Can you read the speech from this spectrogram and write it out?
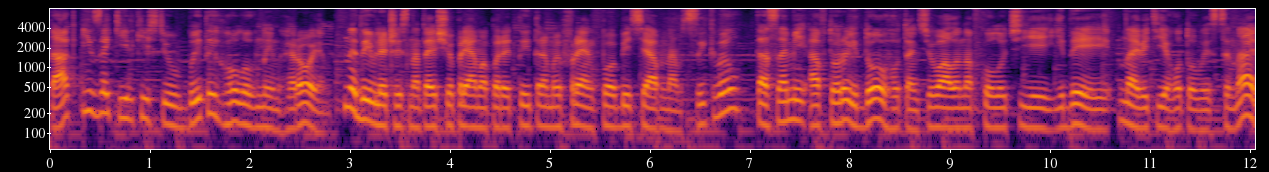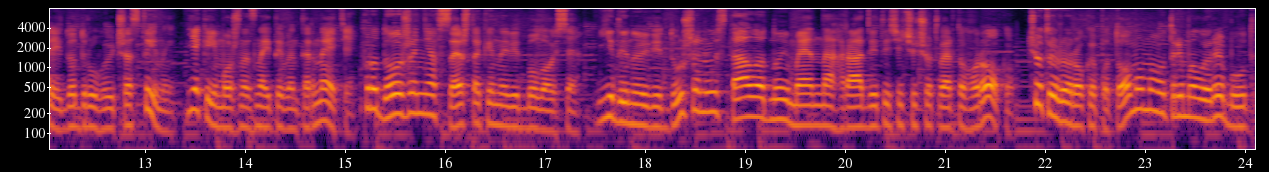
так і за кількістю вбитих головним героєм. Не дивлячись на те, що прямо перед титрами Френк пообіцяв нам сиквел, та самі автори довго танцювали навколо цієї ідеї, навіть є готовий сценарій до другої частини, який можна знайти в інтернеті. Продовження все ж таки не відбулося. Єдиною віддушиною стала одноіменна гра 2004 року. Чотири роки по тому ми отримали ребут,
